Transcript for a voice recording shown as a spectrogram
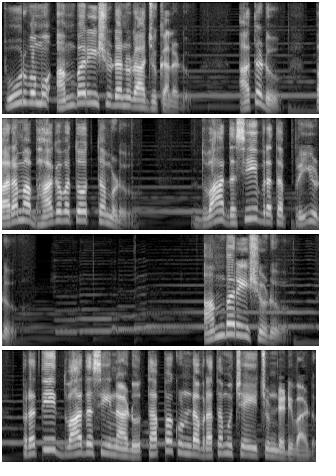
పూర్వము అంబరీషుడను రాజు కలడు. అతడు పరమ భాగవతోత్తముడు ద్వాదశీవ్రత ప్రియుడు అంబరీషుడు ప్రతి ద్వాదశి నాడు తప్పకుండా వ్రతము చేయుచుండెడివాడు.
